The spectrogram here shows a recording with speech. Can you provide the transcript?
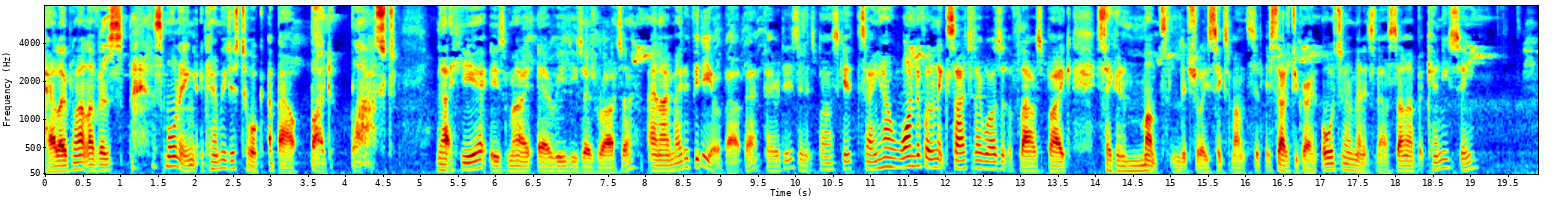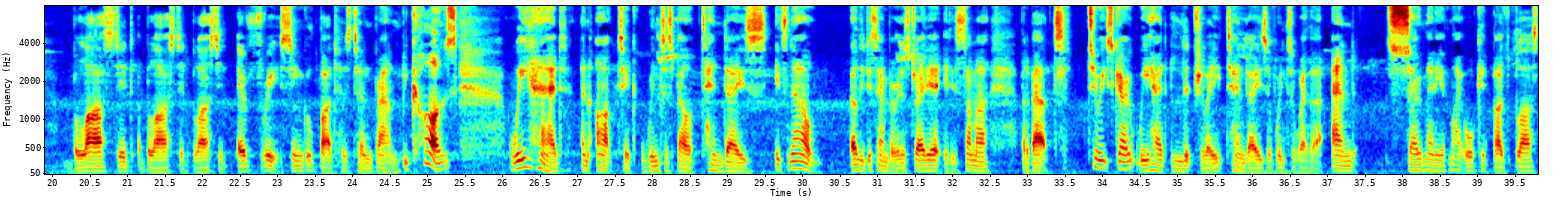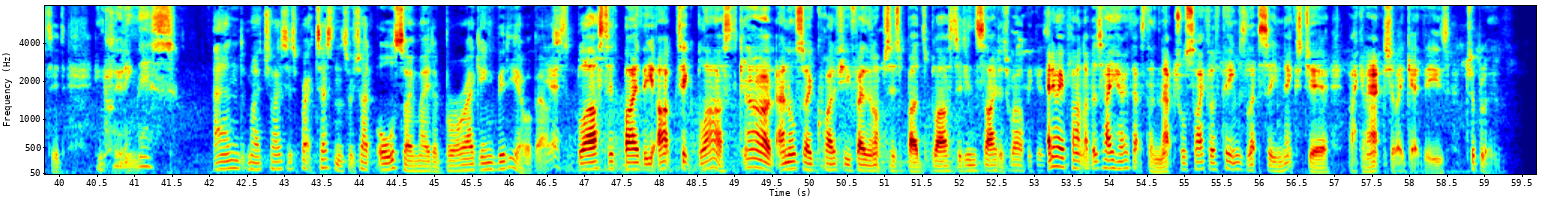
Hello, plant lovers. This morning, can we just talk about Bud Blast? Now, here is my Aerides odorata, and I made a video about that. There it is in its basket, saying how wonderful and excited I was at the flower spike. It's taken a month, literally six months. It started to grow in autumn, and it's now summer, but can you see? Blasted, blasted, blasted. Every single bud has turned brown because we had an Arctic winter spell, 10 days. It's now early December in Australia, it is summer, but about two weeks ago we had literally 10 days of winter weather, and so many of my orchid buds blasted, including this and my Chysis bractescens, which I'd also made a bragging video about. Yes, blasted by the Arctic blast. God, and also quite a few Phalaenopsis buds blasted inside as well. Because Anyway, plant lovers, hey-ho, that's the natural cycle of things. Let's see next year if I can actually get these to bloom.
